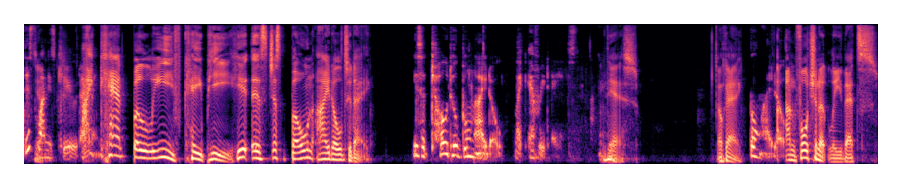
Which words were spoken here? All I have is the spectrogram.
this Yeah. one is cute. I I can't believe KP. He is just bone idle today. He's a total bone idle, like every day. Yes. Okay. Bone idle. Unfortunately, that's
